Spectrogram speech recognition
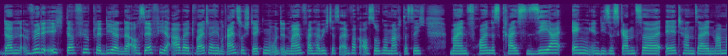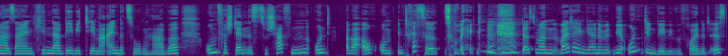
dann würde ich dafür plädieren, da auch sehr viel Arbeit weiterhin reinzustecken. Und in meinem Fall habe ich das einfach auch so gemacht, dass ich meinen Freundeskreis sehr eng in dieses ganze Elternsein, Mama-Sein, Kinder, Baby-Thema einbezogen habe, um Verständnis zu schaffen und aber auch um Interesse zu wecken, mhm. dass man weiterhin gerne mit mir und dem Baby befreundet ist.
